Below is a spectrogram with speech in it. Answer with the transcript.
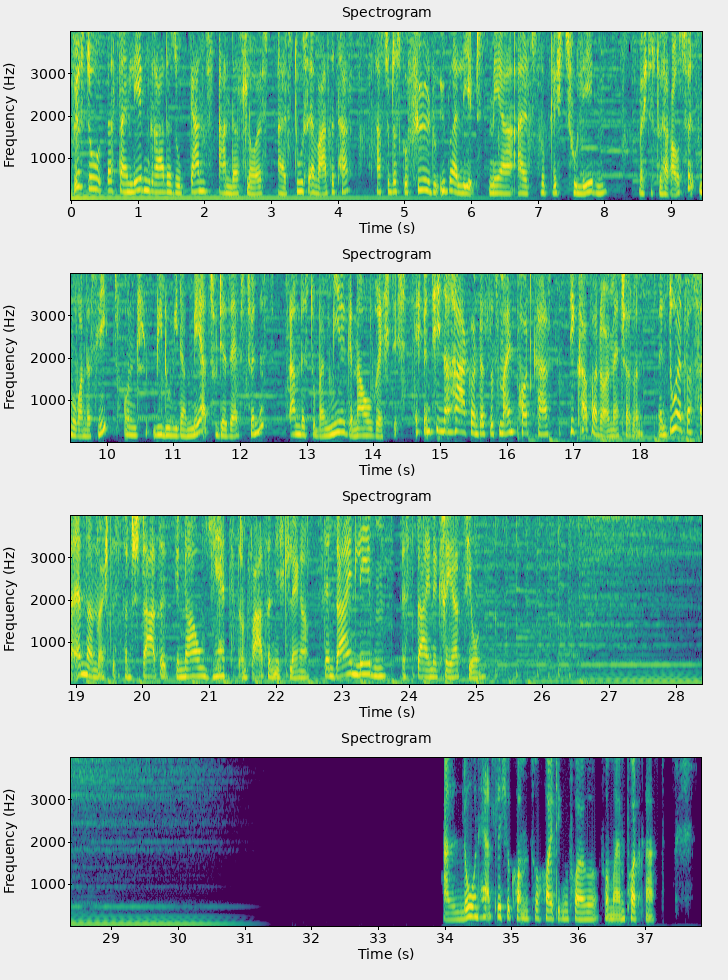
Spürst du, dass dein Leben gerade so ganz anders läuft, als du es erwartet hast? Hast du das Gefühl, du überlebst mehr als wirklich zu leben? Möchtest du herausfinden, woran das liegt und wie du wieder mehr zu dir selbst findest? Dann bist du bei mir genau richtig. Ich bin Tina Haag und das ist mein Podcast, die Körperdolmetscherin. Wenn du etwas verändern möchtest, dann starte genau jetzt und warte nicht länger. Denn dein Leben ist deine Kreation. Hallo und herzlich willkommen zur heutigen Folge von meinem Podcast.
